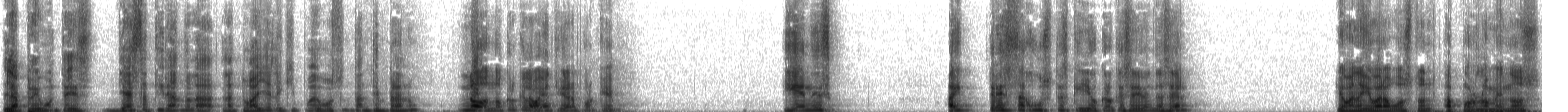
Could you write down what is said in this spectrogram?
La pregunta es, ¿ya está tirando la, la toalla el equipo de Boston tan temprano? No, no creo que la vaya a tirar porque tienes. Hay tres ajustes que yo creo que se deben de hacer que van a llevar a Boston a por lo menos.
